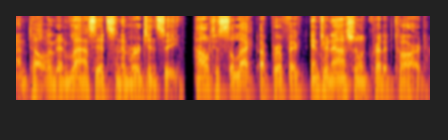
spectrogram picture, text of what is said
until and unless it's an emergency. How to select a perfect international credit card.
